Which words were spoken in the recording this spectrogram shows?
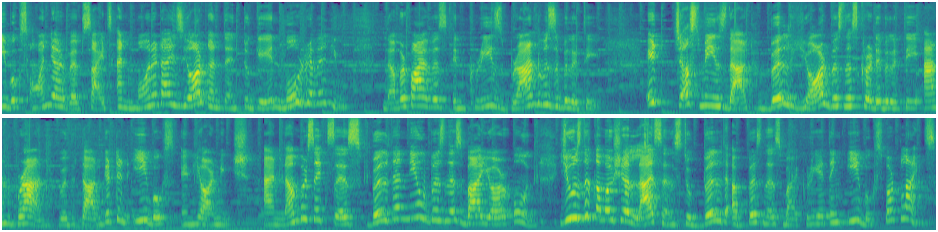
ebooks on your websites and monetize your content to gain more revenue. Number 5 is increase brand visibility. It just means that build your business credibility and brand with targeted ebooks in your niche. And number 6 is build a new business by your own. Use the commercial license to build a business by creating ebooks for clients.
